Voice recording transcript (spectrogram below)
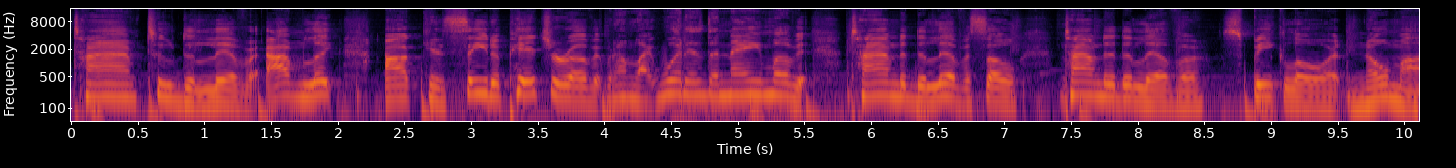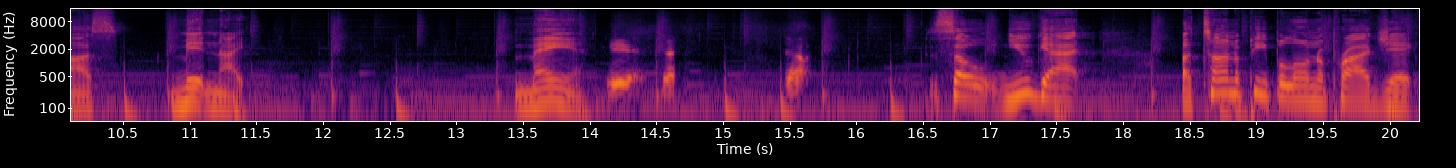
Time to Deliver. I'm look I can see the picture of it, but I'm like, what is the name of it? Time to Deliver. So Time to Deliver, Speak Lord, No Mas, Midnight. Man. Yeah. That, yeah. So you got a ton of people on the project.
